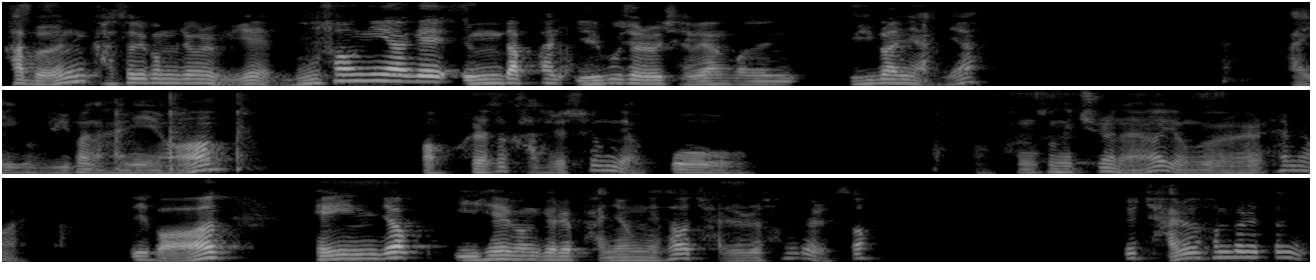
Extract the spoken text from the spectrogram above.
갑은 가설 검증을 위해 무성의하게 응답한 일부 자료를 제외한 거는 위반이 아니야? 아 이거 위반 아니에요. 어 그래서 가설이 수용되었고 어, 방송에 출연하여 연구 결과를 설명하였다. 1번 개인적 이해관계를 반영해서 자료를 선별했어? 이 자료 선별했던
